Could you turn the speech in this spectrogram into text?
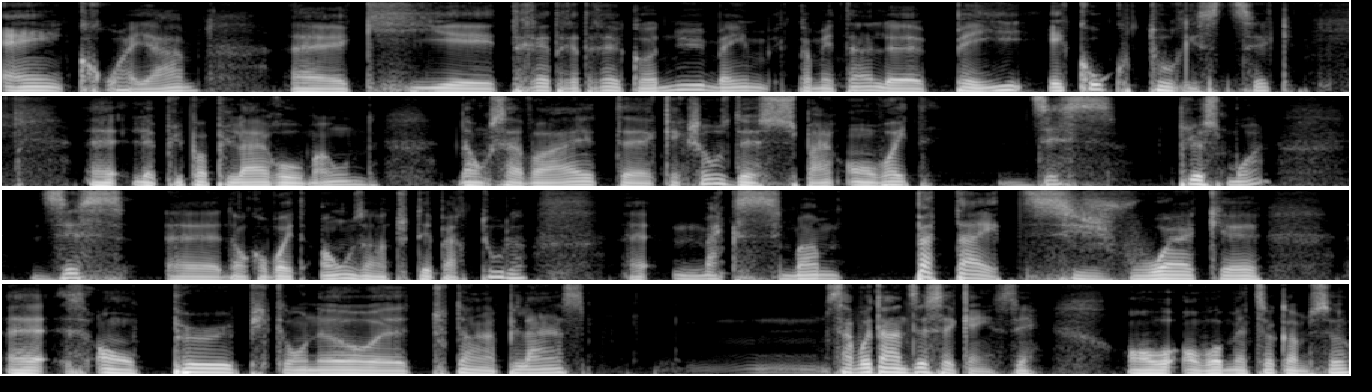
incroyable. Euh, qui est très, très, très connue, même comme étant le pays éco-touristique le plus populaire au monde. Donc, ça va être quelque chose de super. On va être 10, plus moi, 10, donc on va être 11 en tout et partout, là, maximum peut-être, si je vois que euh, on peut puis qu'on a euh, tout en place, ça va être en 10 et 15. On, va mettre ça comme ça.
